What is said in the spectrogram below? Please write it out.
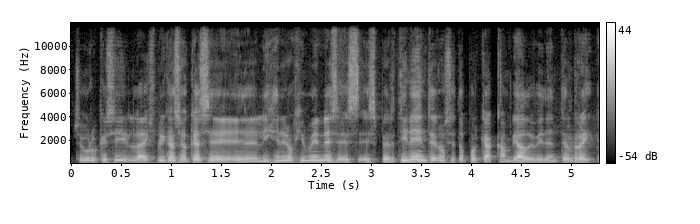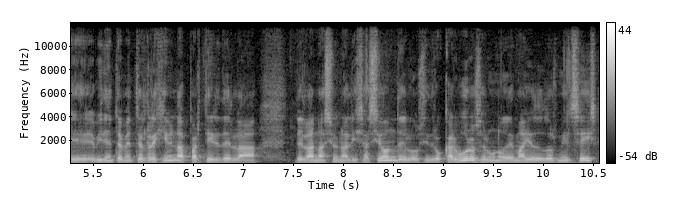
Seguro que sí. La explicación que hace el ingeniero Jiménez es, pertinente, ¿no es cierto? Porque ha cambiado evidente el evidentemente el régimen a partir de la, de la nacionalización de los hidrocarburos el 1 de mayo de 2006.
